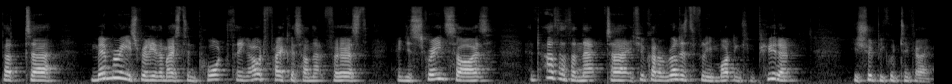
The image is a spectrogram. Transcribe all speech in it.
But uh, memory is really the most important thing. I would focus on that first, and your screen size. And other than that, if you've got a relatively modern computer, you should be good to go.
